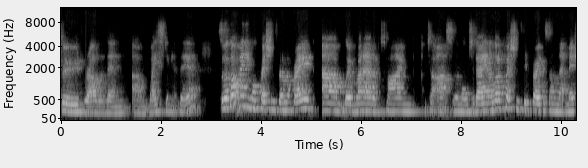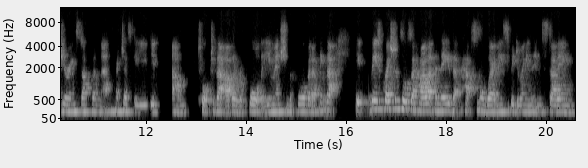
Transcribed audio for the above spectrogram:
food rather than um, wasting it there. So we've got many more questions, but I'm afraid um, we've run out of time to answer them all today. And a lot of questions did focus on that measuring stuff. And, and Francesca, you did um, talk to that other report that you mentioned before, but I think that it, these questions also highlight the need that perhaps more work needs to be doing in, in studying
